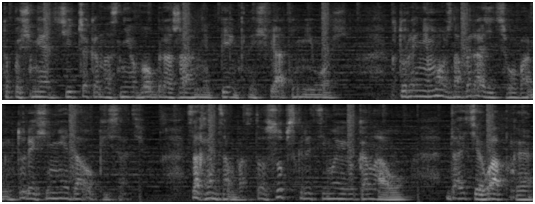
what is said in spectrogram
to po śmierci czeka nas niewyobrażalnie piękny świat i miłość której nie można wyrazić słowami, której się nie da opisać. Zachęcam Was do subskrypcji mojego kanału, dajcie łapkę,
